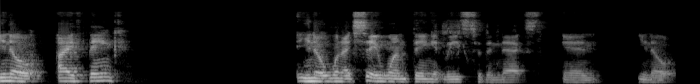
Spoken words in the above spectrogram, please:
you know, I think, you know, when I say one thing, it leads to the next, and you know,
